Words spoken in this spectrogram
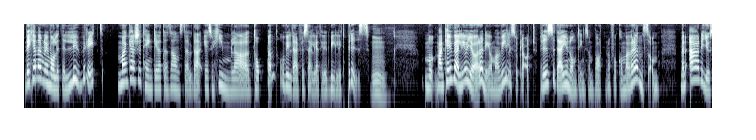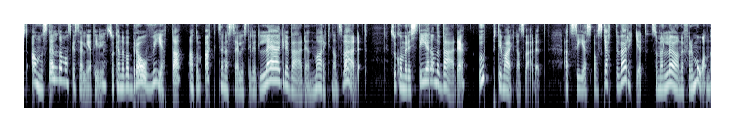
Det kan nämligen vara lite lurigt. Man kanske tänker att ens anställda är så himla toppen och vill därför sälja till ett billigt pris. Mm. Man kan ju välja att göra det om man vill såklart. Priset är ju någonting som parterna får komma överens om. Men är det just anställda man ska sälja till så kan det vara bra att veta att om aktierna säljs till ett lägre värde än marknadsvärdet så kommer resterande värde upp till marknadsvärdet att ses av Skatteverket som en löneförmån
